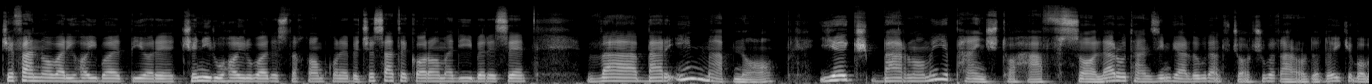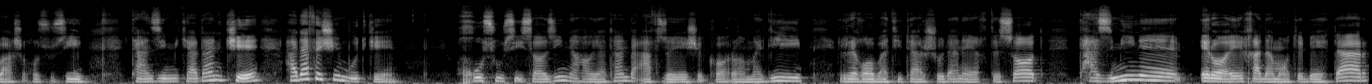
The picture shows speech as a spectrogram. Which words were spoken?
چه فناوری هایی باید بیاره چه نیروهایی رو باید استخدام کنه به چه سطح کارآمدی برسه. و بر این مبنا یک برنامه پنج تا هفت ساله رو تنظیم کرده بودن تو چارچوب قراردادهایی که با بخش خصوصی تنظیم می‌کردن که هدفش این بود که خصوصی سازی نهایتا به افزایش کارآمدی رقابتی تر شدن اقتصاد تضمین ارائه خدمات بهتر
